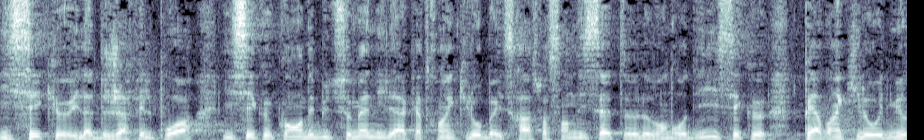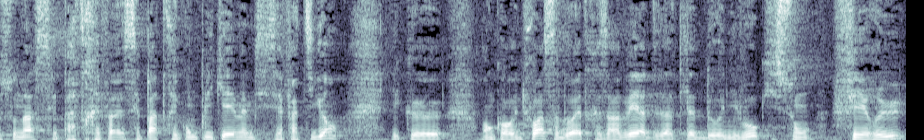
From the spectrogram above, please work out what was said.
Il sait qu'il a déjà fait le poids, il sait que quand en début de semaine il est à 80 kg, bah, il sera à 77 euh, le vendredi, il sait que perdre un kilo et demi au sauna, c'est pas très, c'est pas très compliqué même si c'est fatigant et que, encore une fois, ça doit être réservé à des athlètes de haut niveau qui sont férus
